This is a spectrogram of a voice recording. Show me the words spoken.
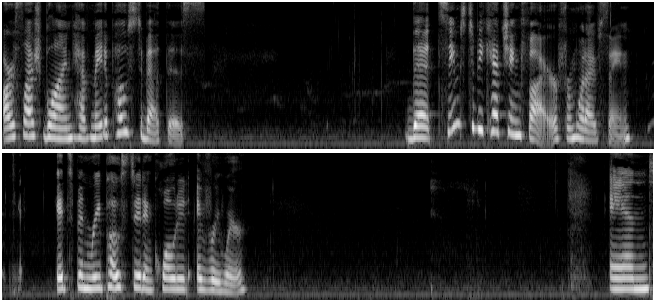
r slash blind have made a post about this that seems to be catching fire from what I've seen. It's been reposted and quoted everywhere. And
